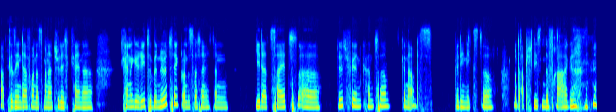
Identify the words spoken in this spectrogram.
Abgesehen ja. davon, dass man natürlich keine, keine Geräte benötigt und es wahrscheinlich dann jederzeit äh, durchführen könnte. Genau, das wäre die nächste und abschließende Frage.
